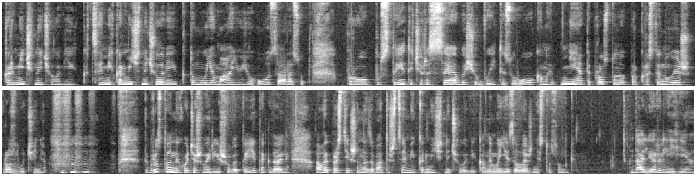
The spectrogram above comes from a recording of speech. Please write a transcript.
кармічний чоловік, це мій кармічний чоловік, тому я маю його зараз от пропустити через себе, щоб вийти з уроками. Ні, ти просто прокрастинуєш розлучення. Ти просто не хочеш вирішувати і так далі. Але простіше називати що це мій кармічний чоловік, а не мої залежні стосунки. Далі релігія.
